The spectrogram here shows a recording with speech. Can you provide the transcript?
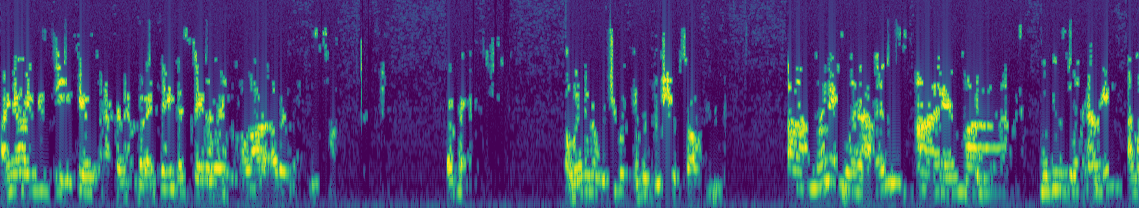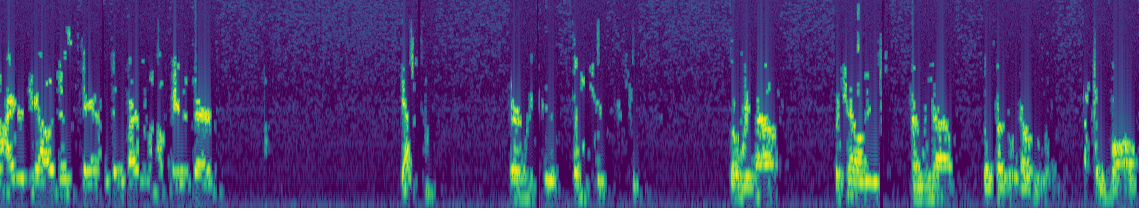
I know I use DEQ as an acronym, but I think I stayed away from a lot of other ones. Okay. Elena, would you introduce yourself? Uh, my name is Lynn Evans. I'm uh, with Missoula County. I'm a hydrogeologist and environmental health manager. Yes. Very good. Thank you. So we have the counties and we have the federal government involved,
